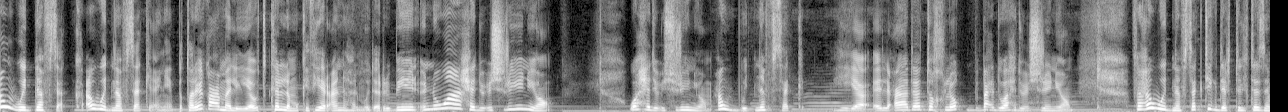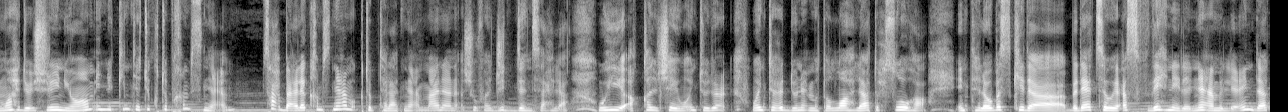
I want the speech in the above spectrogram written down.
عود نفسك عود نفسك يعني بطريقة عملية. وتكلموا كثير عنها المدربين إنه واحد وعشرين يوم. واحد وعشرين يوم. عود نفسك. هي العادة تخلق بعد 21 يوم. فعود نفسك تقدر تلتزم 21 يوم إنك أنت تكتب خمس نعم. صعب عليك خمس نعم اكتب ثلاث نعم. مع أنا أشوفها جدا سهلة وهي أقل شيء وأنتوا دع... وأنت عدوا نعمة الله لا تحصوها. أنت لو بس كذا بدأت تسوي عصف ذهني للنعم اللي عندك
